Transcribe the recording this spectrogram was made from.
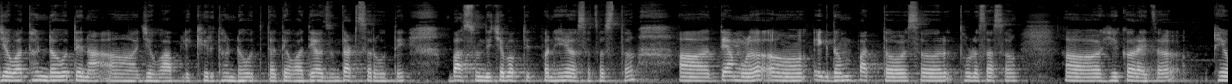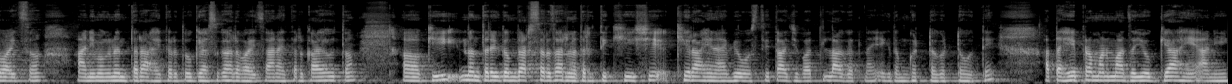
जेव्हा थंड होते ना जेव्हा आपली खीर थंड होते तर तेव्हा ते अजून दाटसर होते. बासुंदीच्या बाबतीत पण हे असंच असतं. त्यामुळं एकदम पातळसर थोडंसं असं हे करायचं. ठेवायचं आणि मग नंतर आहे तर तो गॅस घालवायचा. नाहीतर काय होतं की नंतर एकदम दाटसर झालं ना तर ती खी शे खीर आहे ना व्यवस्थित अजिबात लागत नाही. एकदम घट्ट घट्ट होते. आता हे प्रमाण माझं योग्य आहे आणि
